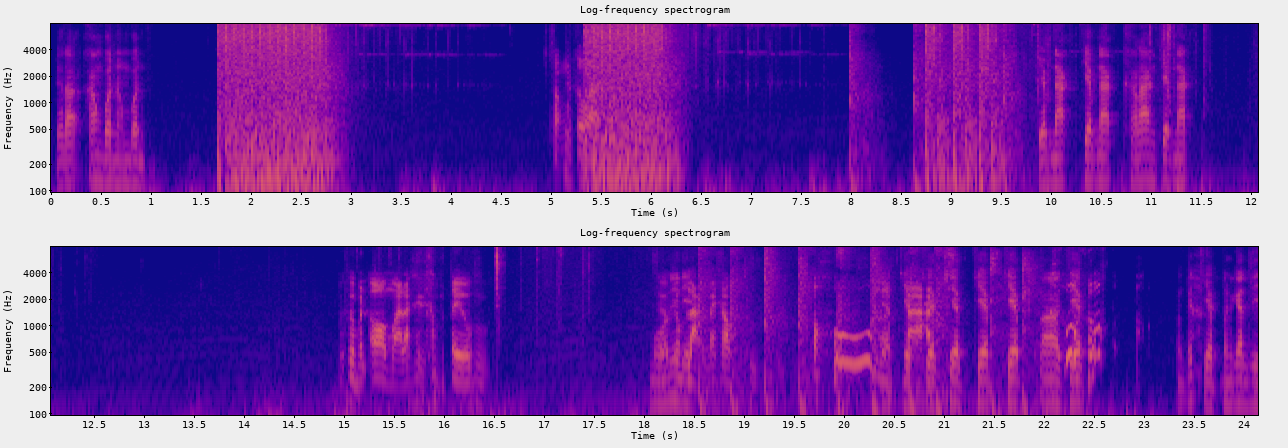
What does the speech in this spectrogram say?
เดี๋ยวละข้างบนข้างบนสองตัวเจ็บหนักเจ็บหนักข้างล่างเจ็บหนักคือมันอ้อมมาแล้วคือขับเติมโมเสริมนี่กำนี่ลังนะครับโอ้โหเนี่ยเจ็บตาเจ็บเจ็บเจ็บเจ็บอ่าวเจ็บ มันก็เจ็บเหมือนกันสิ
